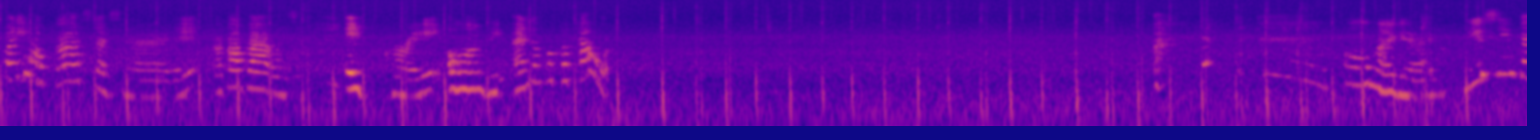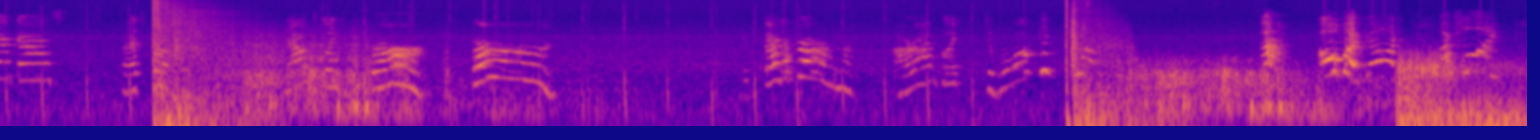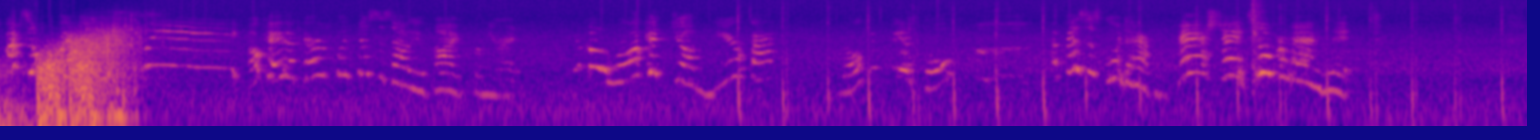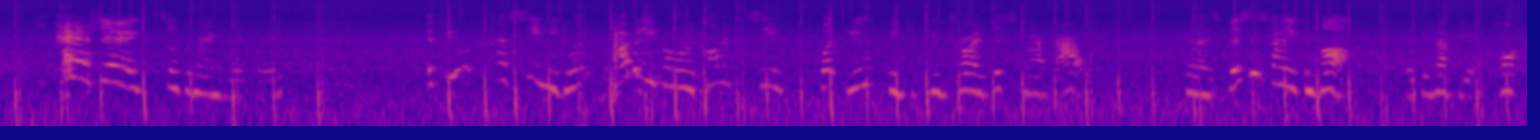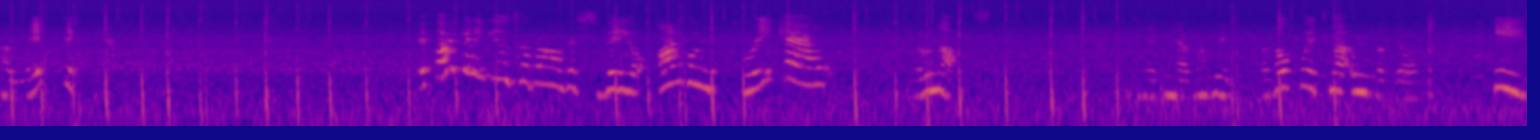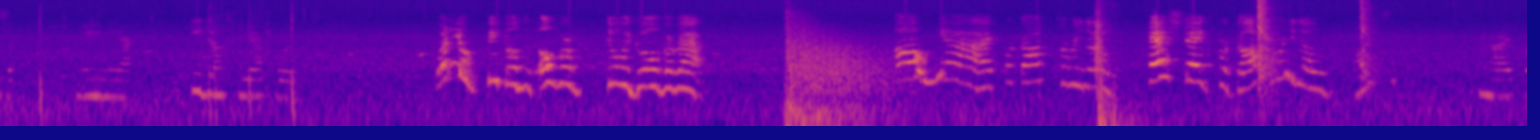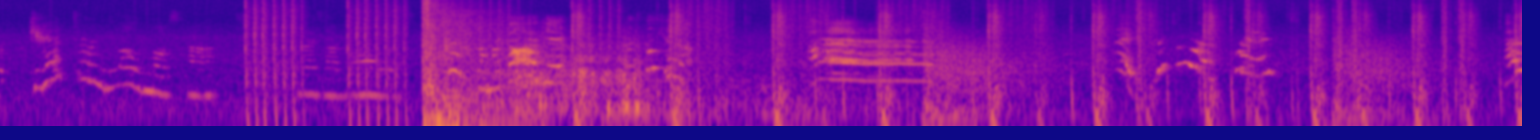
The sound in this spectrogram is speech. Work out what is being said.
funny how fast I said it. I thought that was a great on the end of a power. oh my god. Do you see that guys? That's perfect. Now it's going to burn. Burn! You better burn! Or I'm going to rocket jump! Ah! Oh my god! I'm flying! I'm so! Whee! Okay, apparently this is how you hide from your enemy. You go rocket jump near that broken vehicle, and this is going to happen. Hashtag Superman glitch! Hashtag Superman glitch, right? If you have seen me do it, I believe I want to comment to see what you think if you try this map out. Because this is how you can hide if you have the apocalyptic map. If I get a YouTuber on this video, I'm going to freak out, go nuts. And I can never win. But hopefully it's not Oompa Bill. He's a maniac. He does the F words. What are you people over doing over that? Oh yeah, I forgot to reload. Hashtag forgot to reload once. And I forget to reload most times. Because I'm always on my target. Let's go kill him. Ah! Hey, you two are friends. Ah!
